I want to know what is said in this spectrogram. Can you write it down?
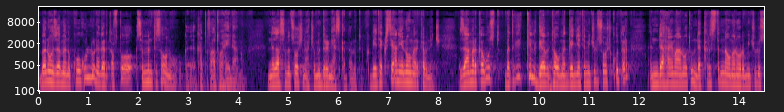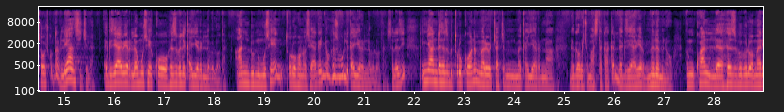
በኖህ ዘመን እኮ ሁሉ ነገር ጠፍቶ ስምንት ሰው ነው ከጥፋቷ ሄዳ ነው። እነዛ ስምንት ሰዎች ናቸው ምድርን ያስቀጠሉት። ቤተ ክርስቲያን የኖህ መርከብ ነች። እዛ መርከብ ውስጥ በትክክል ገብተው መገኘት የሚችሉ ሰዎች ቁጥር እንደ ሃይማኖቱ እንደ ክርስትናው መኖር የሚችሉ ሰዎች ቁጥር ሊያንስ ይችላል። እግዚአብሔር ለሙሴ እኮ ሕዝብ ልቀይርልህ ብሎታል። አንዱን ሙሴን ጥሩ ሆኖ ሲያገኘው ሕዝቡን ልቀይርልህ ብሎታል። ስለዚህ እኛ እንደ ሕዝብ ጥሩ ከሆንም መሪዎቻችንን መቀየርና ነገሮች ማስተካከል ለእግዚአብሔር ምንም ነው። እንኳን ለሕዝብ ብሎ መሪ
